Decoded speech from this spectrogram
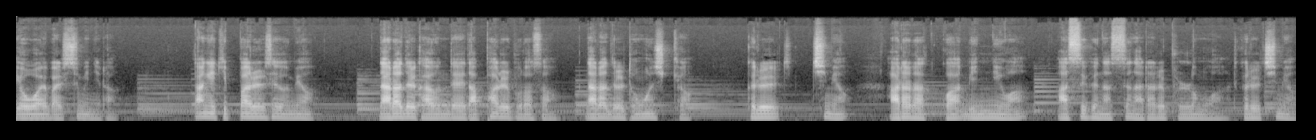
여호와의 말씀이니라 땅에 깃발을 세우며 나라들 가운데 나팔을 불어서 나라들을 동원시켜 그를 치며 아라랏과 민니와 아스그나스 나라를 불러 모아 그를 치며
